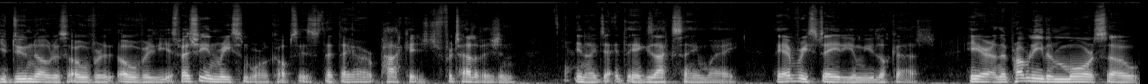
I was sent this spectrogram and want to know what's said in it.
you do notice over over the, especially in recent World Cups, is that they are packaged for television Yeah. in ide- the exact same way. Like every stadium you look at here, and they're probably even more so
